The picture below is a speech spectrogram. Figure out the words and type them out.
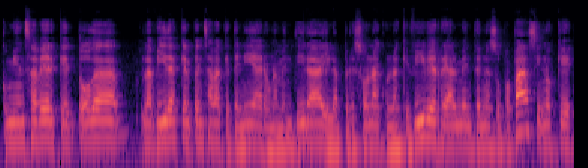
comienza a ver que toda la vida que él pensaba que tenía era una mentira y la persona con la que vive realmente no es su papá, sino que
